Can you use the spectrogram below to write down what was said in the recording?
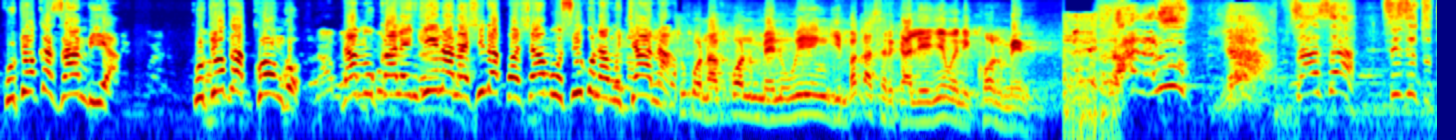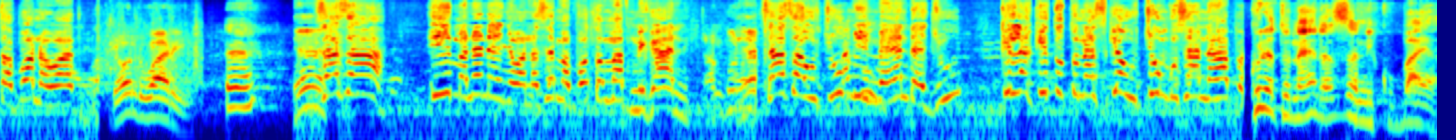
kutoka Zambia, kutoka Kongo na mkalenjin anashinda kwa shamba usiku na mchana. Tuko na conmen wengi mpaka serikali yenyewe ni conmen. Sisi tutapona wapi? Don't worry. Eh. Yeah. Sasa hii maneno yenye wanasema bottom up ni gani? Sasa uchumi imeenda juu, kila kitu tunasikia uchungu sana hapa. kule tunaenda sasa ni kubaya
